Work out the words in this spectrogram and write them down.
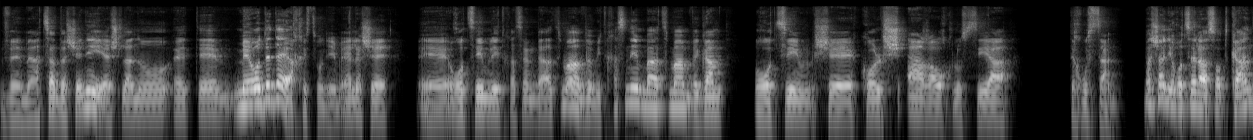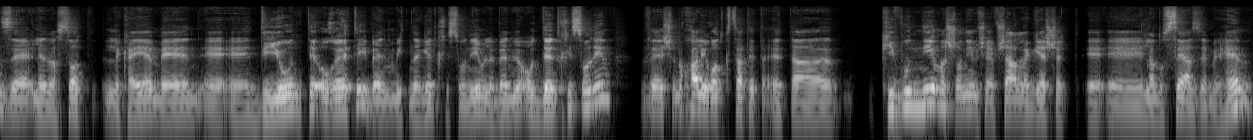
ומהצד השני יש לנו את אה, מעודדי החיסונים, אלה שרוצים להתחסן בעצמם ומתחסנים בעצמם וגם רוצים שכל שאר האוכלוסייה תחוסן. מה שאני רוצה לעשות כאן זה לנסות לקיים מעין אה, אה, דיון תיאורטי בין מתנגד חיסונים לבין מעודד חיסונים ושנוכל לראות קצת את, את הכיוונים השונים שאפשר לגשת לנושא הזה מהם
